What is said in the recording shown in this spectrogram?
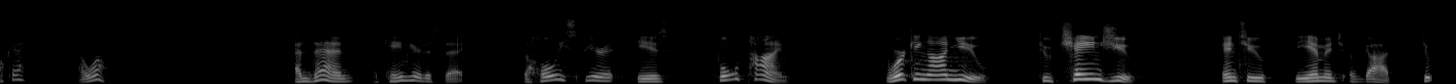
Okay, I will. And then I came here to say the Holy Spirit is full time working on you to change you into the image of God, to,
